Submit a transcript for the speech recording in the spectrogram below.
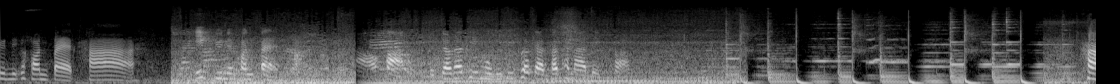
ยูนิคอนแปดค่ะ อีกยูนิคอนแปดค่ะขาวค่ะเป็นเจ้าหน้าที่มูลนิธิเพื่อการพัฒนาเด็กค่ะ ค่ะ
